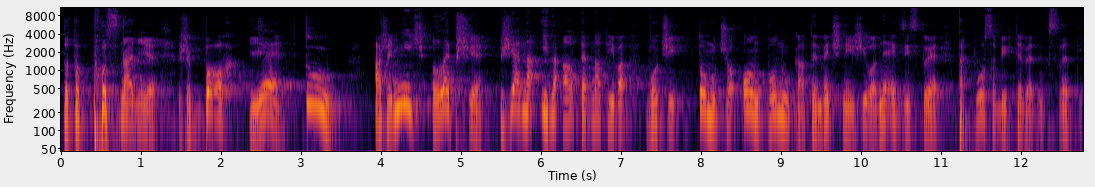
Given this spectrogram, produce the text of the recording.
toto poznanie, že Boh je tu a že nič lepšie, žiadna iná alternatíva voči tomu, čo On ponúka, ten väčší život neexistuje, tak pôsobí v tebe Duch Svety.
